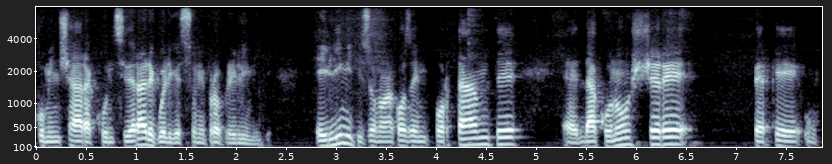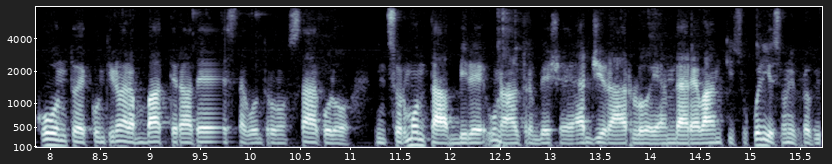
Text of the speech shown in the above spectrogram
cominciare a considerare quelli che sono i propri limiti. E i limiti sono una cosa importante eh, da conoscere perché un conto è continuare a battere la testa contro un ostacolo insormontabile, un altro invece è aggirarlo e andare avanti su quelli che sono i propri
